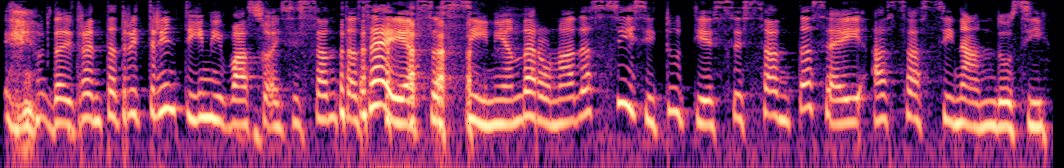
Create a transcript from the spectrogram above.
Dai 33 trentini passo ai 66 assassini. Andarono ad Assisi tutti e 66 assassinandosi.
